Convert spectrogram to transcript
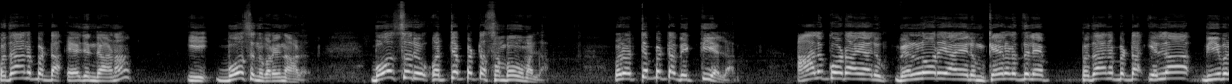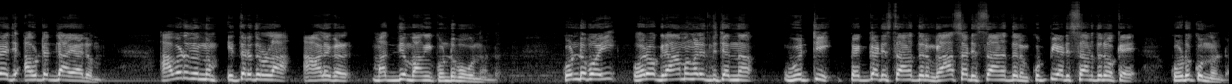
പ്രധാനപ്പെട്ട ഏജന്റാണ് ഈ ബോസ് എന്ന് പറയുന്ന ആൾ. ബോസ് ഒരു ഒറ്റപ്പെട്ട സംഭവമല്ല. ഒരു ഒറ്റപ്പെട്ട വ്യക്തിയല്ല. ആലക്കോടായാലും വെള്ളോറയായാലും കേരളത്തിലെ പ്രധാനപ്പെട്ട എല്ലാ ബീവറേജ് ഔട്ട്ലെറ്റിലായാലും അവിടെ നിന്നും ഇത്തരത്തിലുള്ള ആളുകൾ മദ്യം വാങ്ങി കൊണ്ടുപോകുന്നുണ്ട്. കൊണ്ടുപോയി ഓരോ ഗ്രാമങ്ങളിൽ ചെന്ന് ഊറ്റി പെഗ് അടിസ്ഥാനത്തിലും ഗ്ലാസ് അടിസ്ഥാനത്തിലും കുപ്പി അടിസ്ഥാനത്തിലും ഒക്കെ കൊടുക്കുന്നുണ്ട്.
